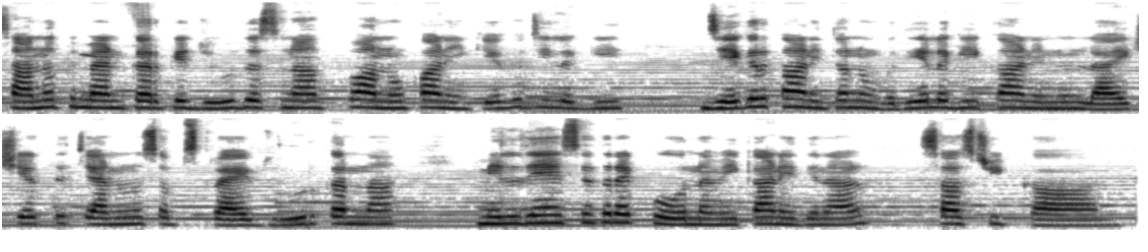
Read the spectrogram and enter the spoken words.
ਸਾਨੂੰ ਕਮੈਂਟ ਕਰਕੇ ਜਰੂਰ ਦੱਸਣਾ। ਤੁਹਾਨੂੰ ਕਹਾਣੀ ਕਿਹੋ ਜੀ ਲੱਗੀ? ਜੇਕਰ ਕਹਾਣੀ ਤੁਹਾਨੂੰ ਵਧੀਆ ਲੱਗੀ, ਕਹਾਣੀ ਨੂੰ ਲਾਈਕ ਸ਼ੇਅਰ ਤੇ ਚੈਨਲ ਨੂੰ ਸਬਸਕ੍ਰਾਈਬ ਜਰੂਰ ਕਰਨਾ। ਮਿਲਦੇ ਹਾਂ ਇਸੇ ਤਰ੍ਹਾਂ ਇੱਕ ਹੋਰ ਨਵੀਂ ਕਹਾਣੀ ਦੇ ਨਾਲ। ਸਤਿ ਸ਼੍ਰੀ ਅਕਾਲ।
